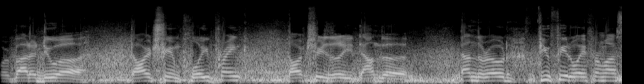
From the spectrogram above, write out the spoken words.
We're about to do a Dollar Tree employee prank. Dollar Tree is literally down the down the road, a few feet away from us.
